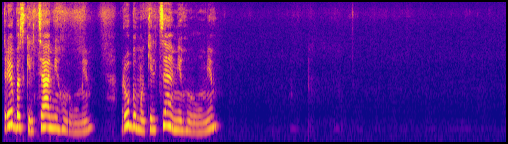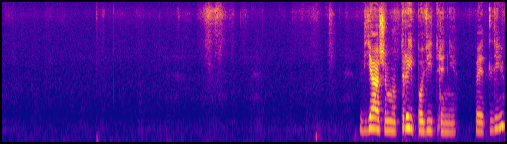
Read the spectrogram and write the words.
треба з кільця амігурумі. Робимо кільце амігурумі. В'яжемо три повітряні петлі.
